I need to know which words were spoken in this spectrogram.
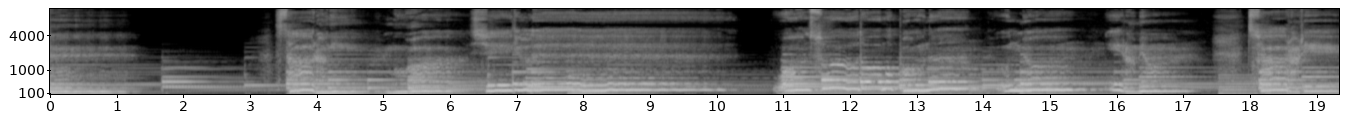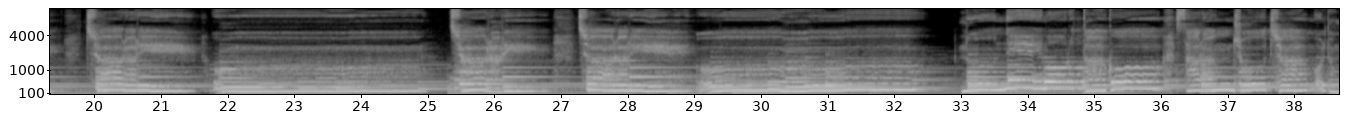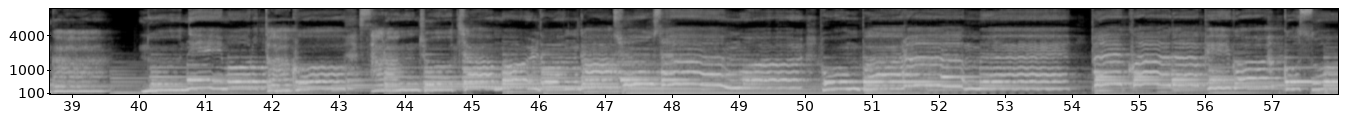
사랑이 무엇이길래? 원수도 못 보는 운명이라면 멀고 사랑조차 멀던가. 눈이 멀었다고 사랑조차 멀던가. 춘삼월 봄바람에 백화가 피고 꽃속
